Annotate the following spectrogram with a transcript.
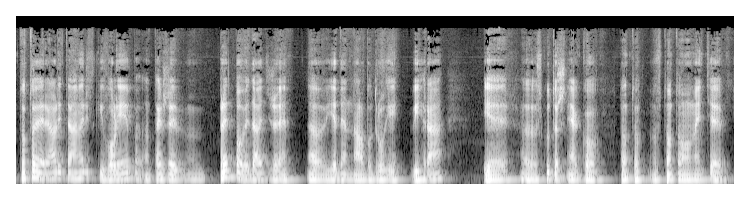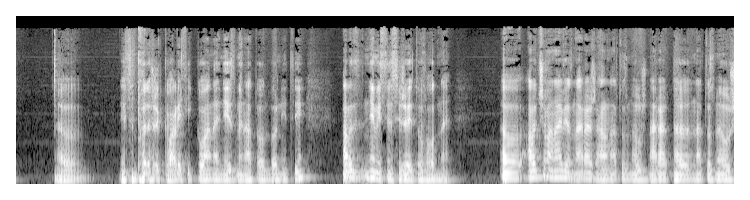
toto je realita amerických volieb, takže predpovedať, že e, jeden alebo druhý vyhrá, je e, skutočne ako v tomto, v tomto momente e, nechcem povedať, že kvalifikované, nie sme na to odborníci, ale nemyslím si, že je to vhodné. E, ale čo ma najviac naráža, ale na to sme už, nará, na to sme už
